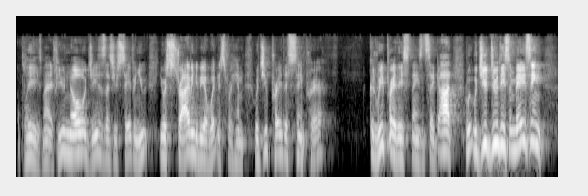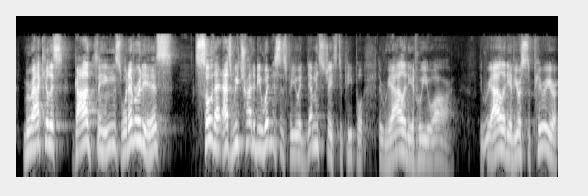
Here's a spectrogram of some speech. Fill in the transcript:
But please, man, if you know Jesus as your Savior and you, you are striving to be a witness for Him, would you pray this same prayer? Could we pray these things and say, God, would you do these amazing, miraculous God things, whatever it is, so that as we try to be witnesses for you, it demonstrates to people the reality of who you are, the reality of your superior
